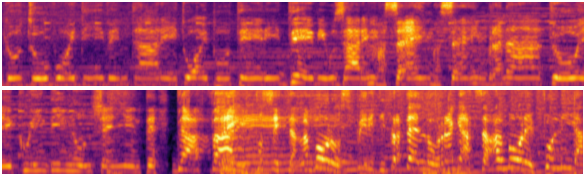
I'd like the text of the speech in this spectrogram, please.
Figo tu vuoi diventare i tuoi poteri devi usare Ma sei, ma sei imbranato e quindi non c'è niente da fare Ring, fossetta, lavoro, spiriti, fratello, ragazza, amore, follia,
